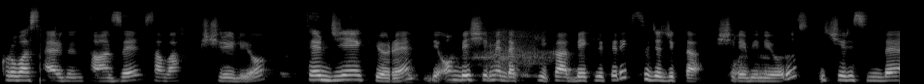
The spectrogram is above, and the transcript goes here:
kruvasan her gün taze sabah pişiriliyor. Tercihe göre bir 15-20 dakika bekleterek sıcacık da pişirebiliyoruz. İçerisinde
